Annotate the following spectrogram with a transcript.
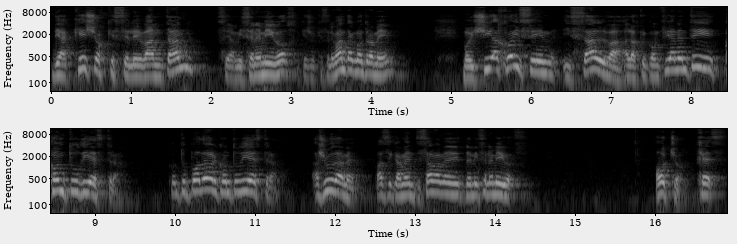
de aquellos que se levantan, o sea, mis enemigos, aquellos que se levantan contra mí, y salva a los que confían en ti con tu diestra, con tu poder, con tu diestra. Ayúdame, básicamente, sálvame de, mis enemigos. 8. Ges.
